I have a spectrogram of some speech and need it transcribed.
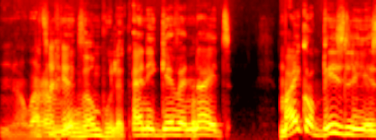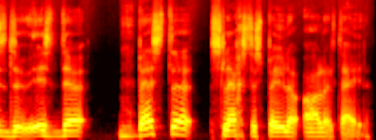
Nou, waarom zeg je? niet? Ook wel moeilijk. Any given night. Michael Beasley is de, is de beste, slechtste speler aller tijden.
